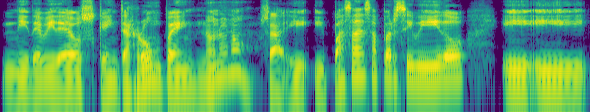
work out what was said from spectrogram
ni de videos que interrumpen. No, no, no. O sea, y, pasa desapercibido y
